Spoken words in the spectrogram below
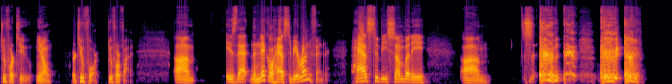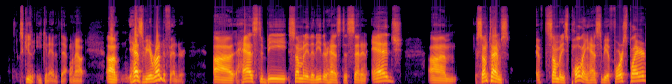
two four two, you know, or 2 4, 2 4 5, um, is that the nickel has to be a run defender, has to be somebody. Um, excuse me, you can edit that one out. Um, has to be a run defender. Uh, has to be somebody that either has to set an edge. Um, sometimes, if somebody's pulling, has to be a force player.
